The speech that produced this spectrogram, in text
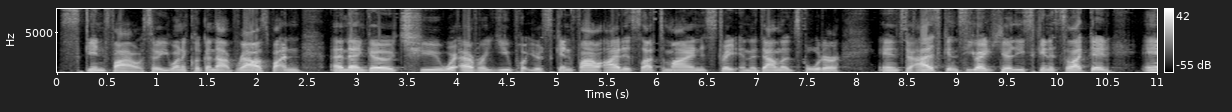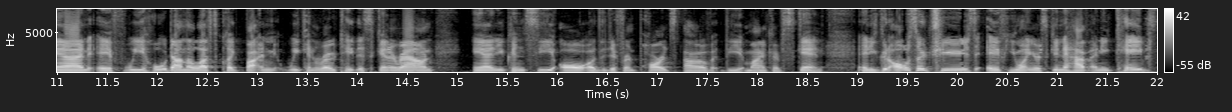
skin file. So you want to click on that browse button and then go to wherever you put your skin file. I just left mine straight in the downloads folder. And so as you can see right here, the skin is selected. And if we hold down the left click button, we can rotate the skin around and you can see all of the different parts of the Minecraft skin. And you can also choose if you want your skin to have any capes,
